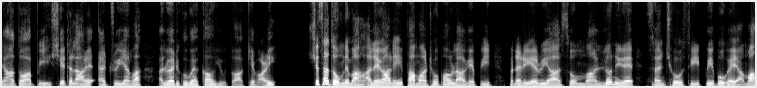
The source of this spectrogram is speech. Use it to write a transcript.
များသွားပြီးရှေ့တလာတဲ့အက်ဒရီယန်ကအလွယ်တကူပဲကောက်ယူသွားခဲ့ပါတယ်။ 83မိနစ်မှာအလဲကနေဘာမာထိုးဖောက်လာခဲ့ပြီးပနရီအေရီယာဆိုမှာလွတ်နေတဲ့ဆန်ချိုစီပေးပို့ခဲ့ရမှာ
